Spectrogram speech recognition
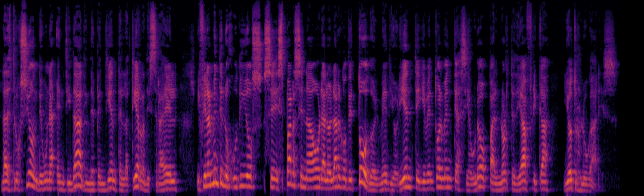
la destrucción de una entidad independiente en la tierra de Israel y finalmente los judíos se esparcen ahora a lo largo de todo el Medio Oriente y eventualmente hacia Europa, el norte de África y otros lugares.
